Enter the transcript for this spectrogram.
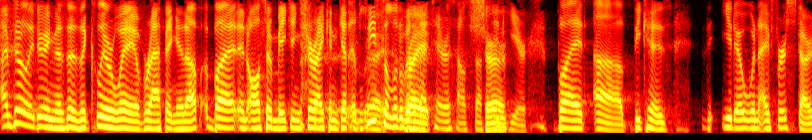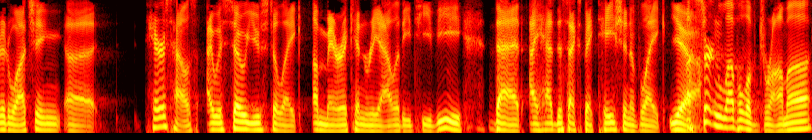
i'm totally doing this as a clear way of wrapping it up but and also making sure i can get at least a little bit of that terrace house stuff Sure. in here but uh because you know when i first started watching uh Terrace House, I was so used to like American reality TV that I had this expectation of like Yeah. a certain level of drama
